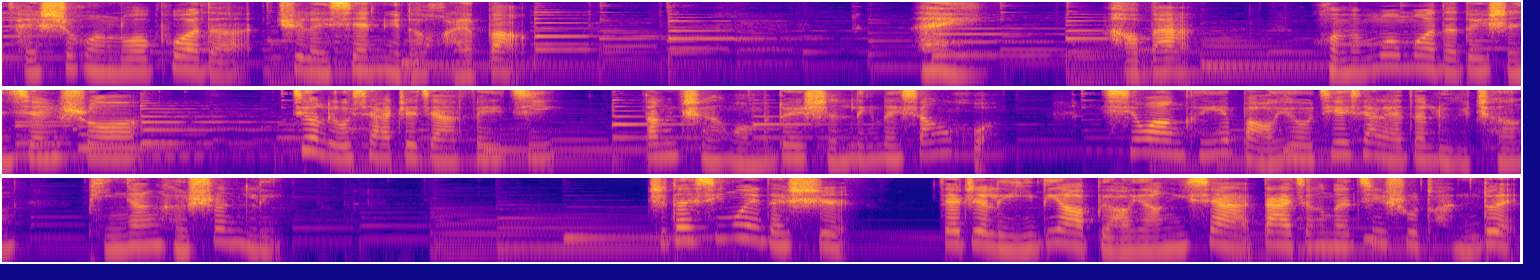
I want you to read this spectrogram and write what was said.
才失魂落魄的去了仙女的怀抱。哎。好吧，我们默默地对神仙说，就留下这架飞机，当成我们对神灵的香火，希望可以保佑接下来的旅程平安和顺利。值得欣慰的是，在这里一定要表扬一下大疆的技术团队。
